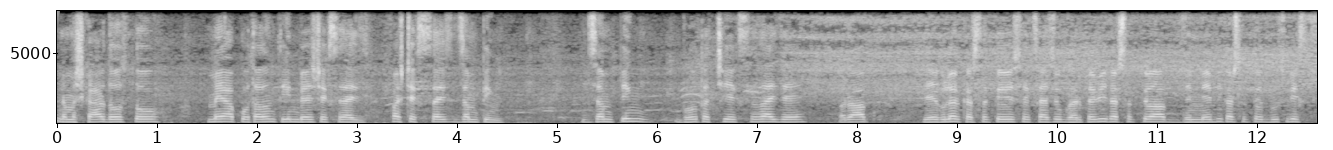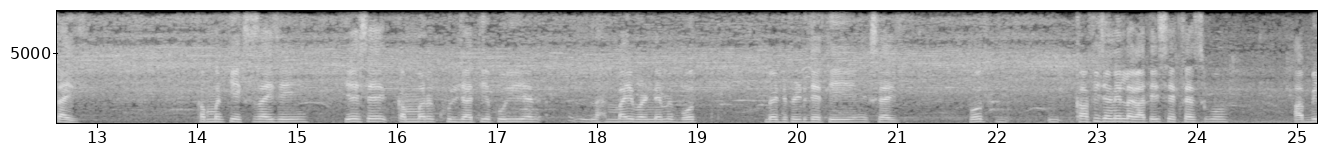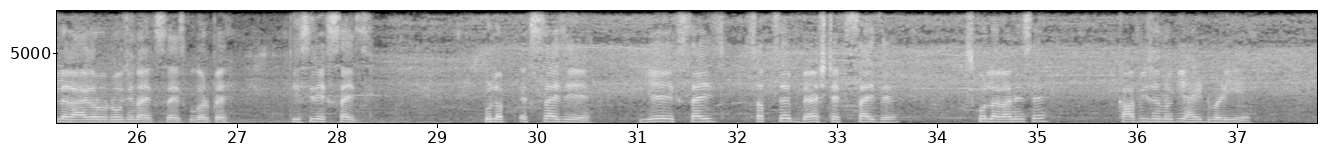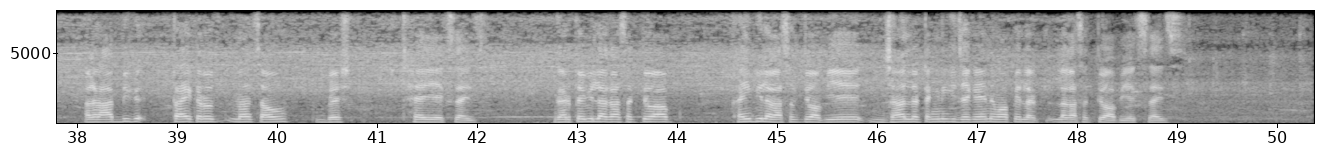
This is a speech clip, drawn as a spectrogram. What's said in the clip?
नमस्कार दोस्तों, मैं आपको बता दूँ तीन best exercise first exercise jumping jumping बहुत अच्छी एक्सरसाइज है और आप रेगुलर कर सकते हो इस एक्सरसाइज को, घर पे भी कर सकते हो आप जिम में भी कर सकते हो। दूसरी एक्सरसाइज कमर की एक्सरसाइज है ये। ये से कमर खुल जाती है पूरी लंबाई बढ़ने में बहुत बेनिफिट देती है एक्सरसाइज बहुत, काफ़ी जने लगाते हैं इस एक्सरसाइज को। आप भी लगाया करो रोज़ाना एक्सरसाइज को घर पे। तीसरी एक्सरसाइज पुलअप एक्सरसाइज है ये। एक्सरसाइज सबसे बेस्ट एक्सरसाइज है। इसको लगाने से काफ़ी जनों की हाइट बढ़ी है। अगर आप भी ट्राई करो ना चाहो तो बेस्ट है ये एक्सरसाइज घर पे भी लगा सकते हो आप, कहीं भी लगा सकते हो आप। ये जहाँ लटकने की जगह है ना, वहाँ पे लगा सकते हो आप ये एक्सरसाइज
